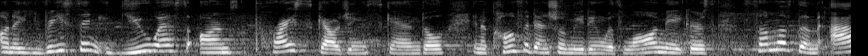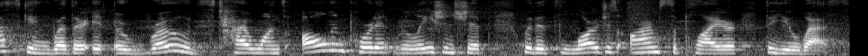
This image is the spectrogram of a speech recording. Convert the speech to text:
on a recent U.S. arms price gouging scandal in a confidential meeting with lawmakers, some of them asking whether it erodes Taiwan's all important relationship with its largest arms supplier, the U.S.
